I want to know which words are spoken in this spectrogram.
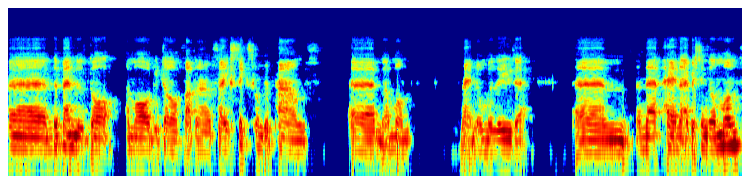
um, the vendor's got a mortgage of, I don't know, say £600 um, a month, make numbers easy, um, and they're paying that every single month,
